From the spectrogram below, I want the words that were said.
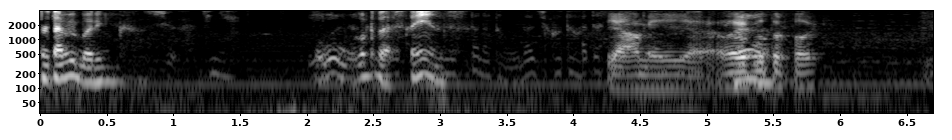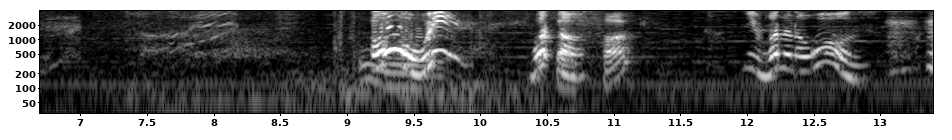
Just everybody. Oh, look at that stance. Yeah, I mean, yeah. Like, Oh. what the fuck? Oh, we. What the the? fuck? You running on walls?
